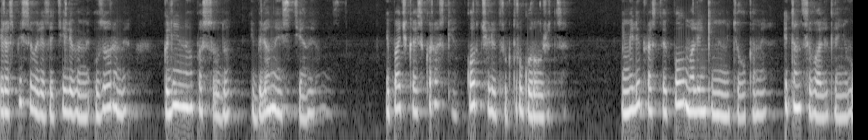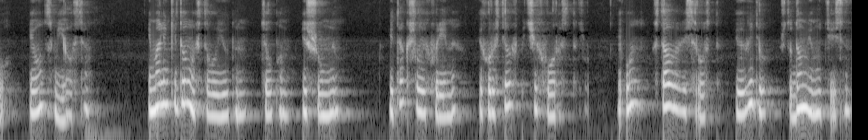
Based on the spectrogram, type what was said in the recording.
и расписывали затейливыми узорами глиняную посуду и беленые стены, и, пачкаясь в краске, корчили друг другу рожицы, и мели простой пол маленькими метелками и танцевали для него, и он смеялся. И маленький дом их стал уютным, теплым и шумным. И так шло их время, и хрустел в печи хворост. И он встал во весь рост и увидел, что дом ему тесен.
